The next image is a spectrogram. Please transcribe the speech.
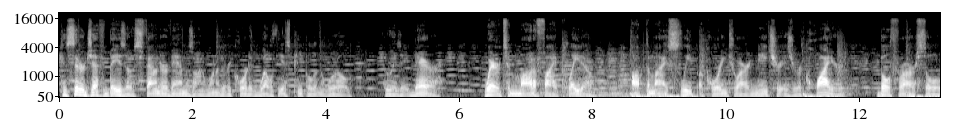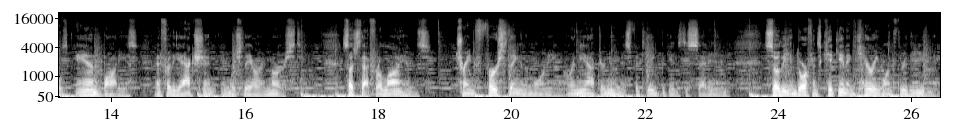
Consider Jeff Bezos, founder of Amazon, one of the recorded wealthiest people in the world, who is a bear. Where to modify Plato, optimize sleep according to our nature is required, both for our souls and bodies, and for the action in which they are immersed. Such that for lions, train first thing in the morning or in the afternoon as fatigue begins to set in. So the endorphins kick in and carry one through the evening.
